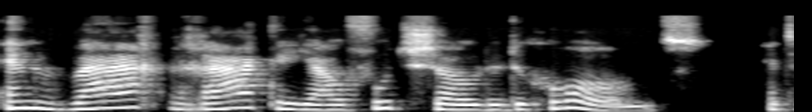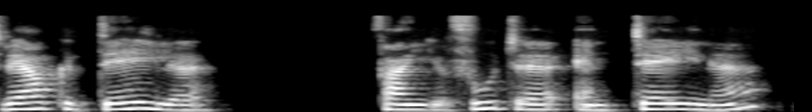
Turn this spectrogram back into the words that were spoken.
En waar raken jouw voetzolen de grond? Met welke delen van je voeten en tenen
